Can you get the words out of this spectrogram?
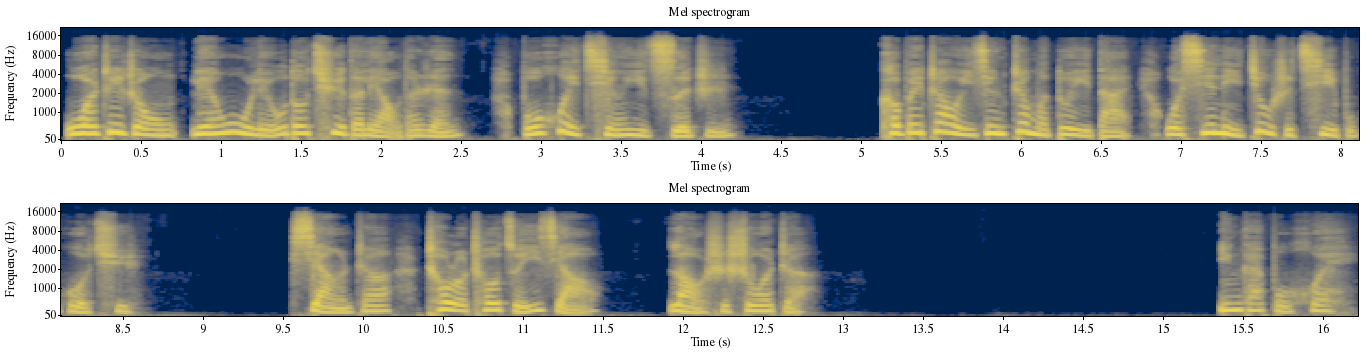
我这种连物流都去得了的人，不会轻易辞职。可被赵以静这么对待，我心里就是气不过去。想着，抽了抽嘴角，老实说着：“应该不会。”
